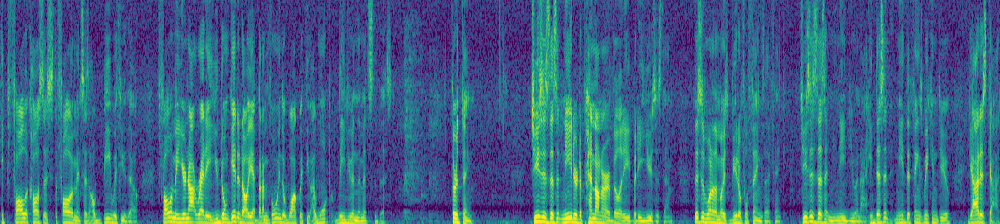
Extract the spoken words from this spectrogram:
He follow, calls us to follow him and says, I'll be with you though. Follow me, you're not ready. You don't get it all yet, but I'm going to walk with you. I won't leave you in the midst of this. Third thing, Jesus doesn't need or depend on our ability, but he uses them. This is one of the most beautiful things, I think. Jesus doesn't need you and I. He doesn't need the things we can do. God is God.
